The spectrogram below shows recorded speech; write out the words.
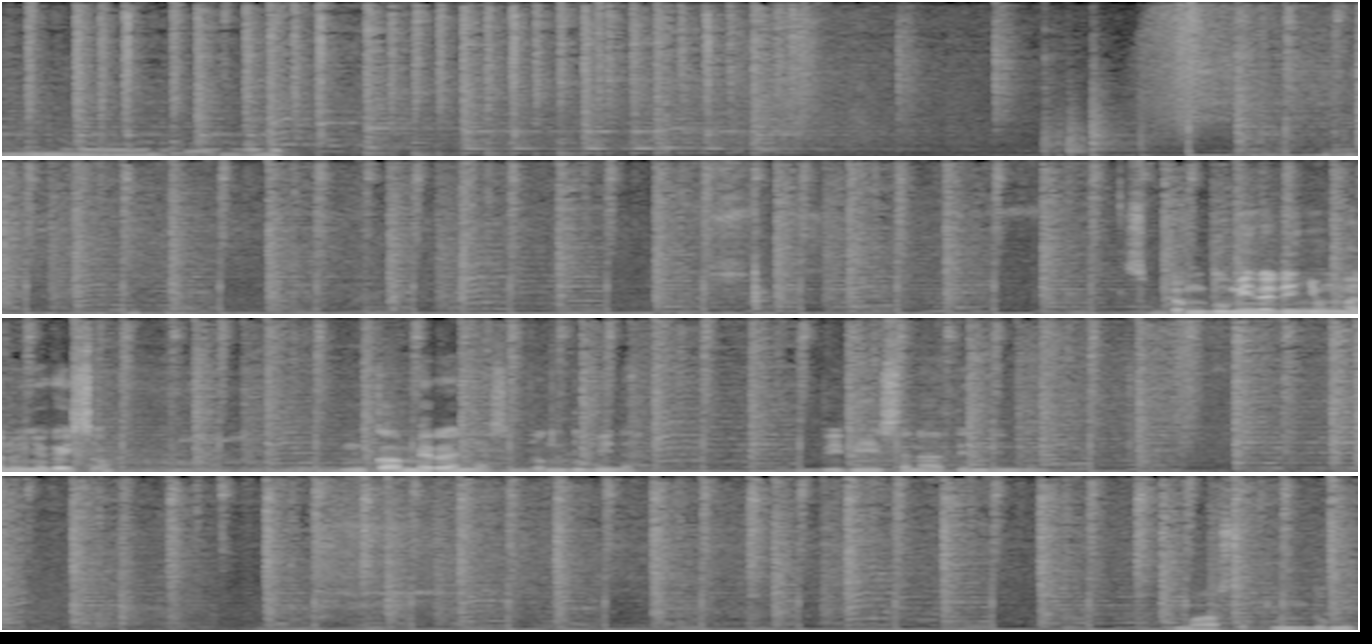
May na naka anak. Sobrang dumi na din yung ano niya guys oh. Yung camera niya sobrang dumi na. Linisan natin din yan. Pumasok yung dumi.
